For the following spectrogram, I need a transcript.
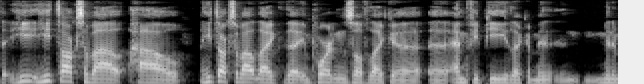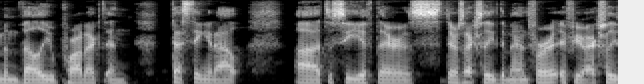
he he talks about how he talks about like the importance of like a, a MVP, like a min, minimum value product, and testing it out uh, to see if there's there's actually demand for it. If you're actually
